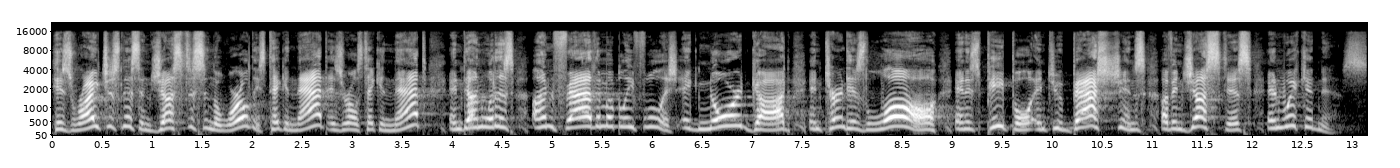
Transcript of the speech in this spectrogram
his righteousness and justice in the world. He's taken that, Israel has taken that, and done what is unfathomably foolish ignored God and turned his law and his people into bastions of injustice and wickedness.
